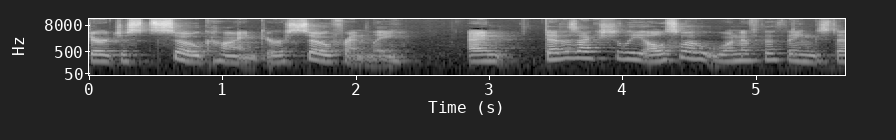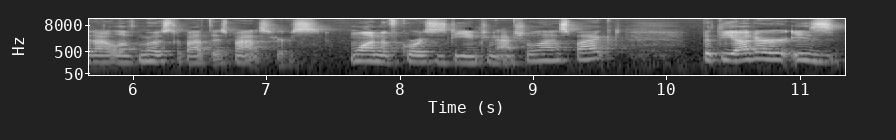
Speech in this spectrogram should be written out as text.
they're just so kind, they're so friendly. And that is actually also one of the things that I love most about this master's. One, of course, is the international aspect, but the other is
